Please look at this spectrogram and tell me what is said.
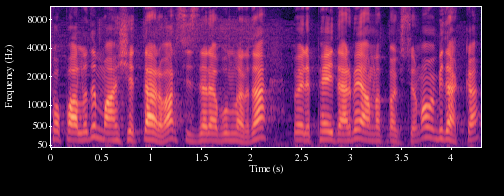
toparladığım manşetler var. Sizlere bunları da böyle peyderbey anlatmak istiyorum. Ama bir dakika.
